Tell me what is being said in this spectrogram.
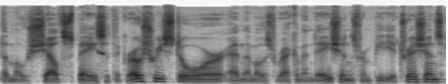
the most shelf space at the grocery store and the most recommendations from pediatricians.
